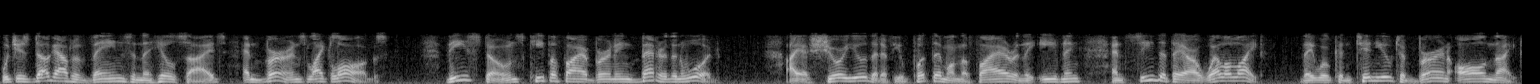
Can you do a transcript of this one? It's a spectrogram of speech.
which is dug out of veins in the hillsides and burns like logs. These stones keep a fire burning better than wood. I assure you that if you put them on the fire in the evening and see that they are well alight, they will continue to burn all night,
